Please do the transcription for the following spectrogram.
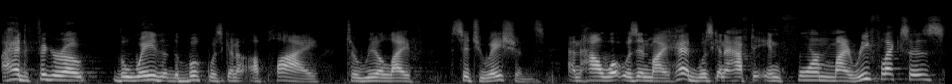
I had to figure out the way that the book was going to apply to real life situations and how what was in my head was going to have to inform my reflexes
